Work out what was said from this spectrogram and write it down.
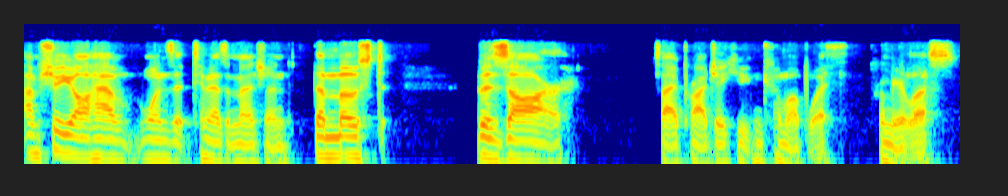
I'm sure you all have ones that Tim hasn't mentioned. The most bizarre side project you can come up with from your list.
